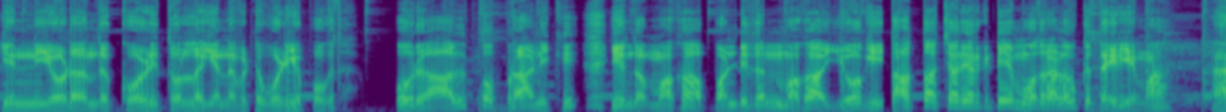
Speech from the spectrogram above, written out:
இன்னியோட அந்த கோழி தொல்லை என்னை விட்டு ஒழிய போகுது. ஒரு அல்ப பிராணிக்கு இந்த மகா பண்டிதன் மகா யோகி தாத்தாச்சாரியார்கிட்டயே மோதுற அளவுக்கு தைரியமா? ஆ?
